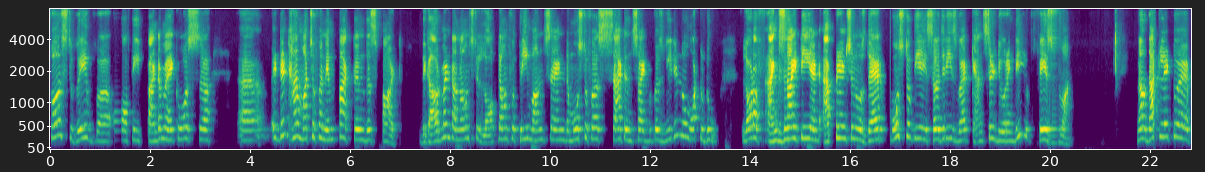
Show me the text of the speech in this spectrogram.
first wave uh, of the pandemic was, uh, it didn't have much of an impact in this part. The government announced a lockdown for three months and most of us sat inside because we didn't know what to do. A lot of anxiety and apprehension was there. Most of the surgeries were cancelled during the phase one. Now that led to a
